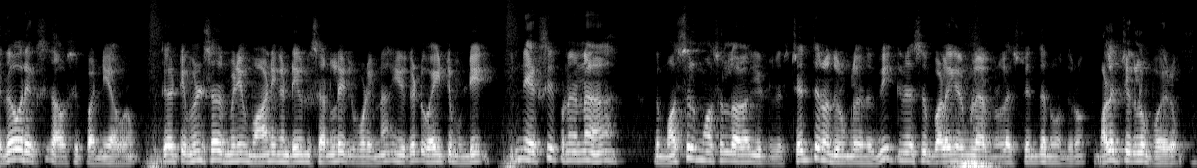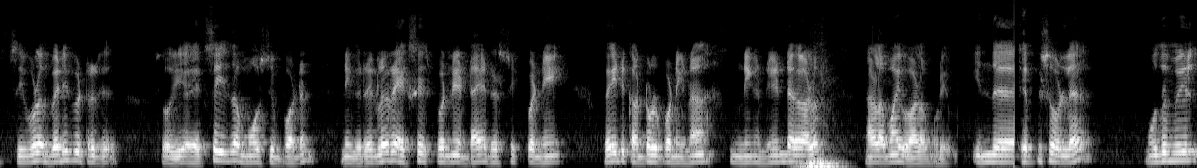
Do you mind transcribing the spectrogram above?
ஏதோ ஒரு எக்ஸசைஸ் அவசியம் பண்ணி ஆகணும். தேர்ட்டி மினிட்ஸ் அது மினிமம் மார்னிங் அண்ட் ஈவினிங் சன்லைட்டில் போனீங்கன்னா யூ கெட் வைட்டமின் டி இன்னும் எக்ஸசைஸ் பண்ணுங்கன்னா இந்த மசில் மசில் ஸ்ட்ரென்த்தன் வந்துடும் உங்களுக்கு அந்த வீக்னஸ் பலகீனம்லாம் இருக்கனால ஸ்ட்ரென்த்தன் வந்துடும் மலச்சிக்கலும் போயிடும் ஸோ இவ்வளோ பெனிஃபிட் இருக்குது ஸோ எக்ஸசைஸ் தான் மோஸ்ட் இம்பார்ட்டன்ட் நீங்கள் ரெகுலராக எக்ஸசைஸ் பண்ணி டயட் ரெஸ்ட்ரிக்ட் பண்ணி வெயிட் கண்ட்ரோல் பண்ணிங்கன்னா நீங்கள் நீண்ட காலம் நலமாய் வாழ முடியும். இந்த எபிசோடில் முதுமையில்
